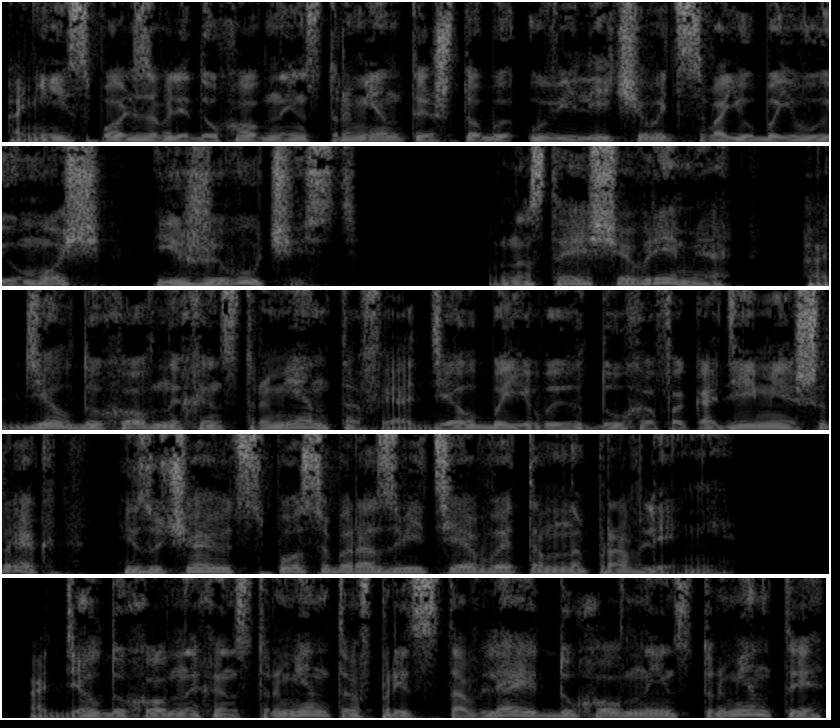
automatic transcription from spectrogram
Они использовали духовные инструменты, чтобы увеличивать свою боевую мощь и живучесть. В настоящее время отдел духовных инструментов и отдел боевых духов Академии Шрек изучают способы развития в этом направлении. Отдел духовных инструментов представляет духовные инструменты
